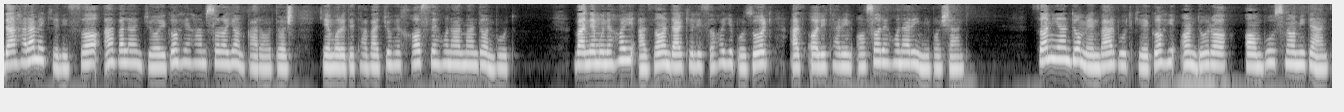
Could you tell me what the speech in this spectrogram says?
در حرم کلیسا اولا جایگاه همسرایان قرار داشت که مورد توجه خاص هنرمندان بود و نمونه های از آن در کلیساهای بزرگ از عالیترین آثار هنری می باشند. ثانیا دو منبر بود که گاهی آن دو را آمبوس نامیدند.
